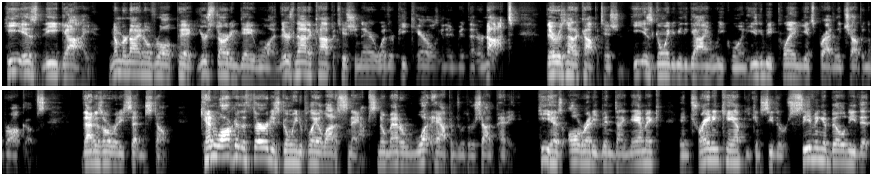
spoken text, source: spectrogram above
He is the guy, number nine overall pick. You're starting day one. There's not a competition there, whether Pete Carroll is going to admit that or not. There is not a competition. He is going to be the guy in week one. He's going to be playing against Bradley Chubb and the Broncos. That is already set in stone. Ken Walker III is going to play a lot of snaps, no matter what happens with Rashad Penny. He has already been dynamic in training camp. You can see the receiving ability that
